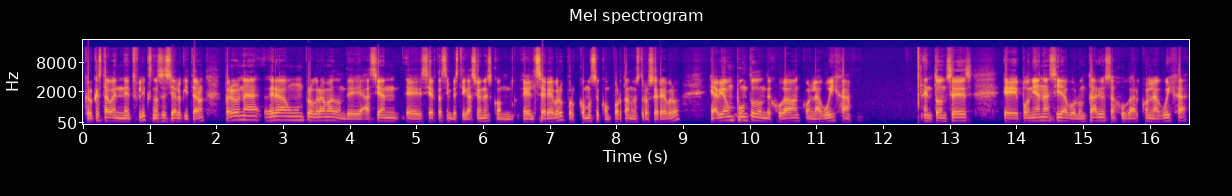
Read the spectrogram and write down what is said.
creo que estaba en Netflix, no sé si ya lo quitaron, pero una, era un programa donde hacían eh, ciertas investigaciones con el cerebro, por cómo se comporta nuestro cerebro, y había un punto donde jugaban con la Ouija. Entonces eh, ponían así a voluntarios a jugar con la Ouija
